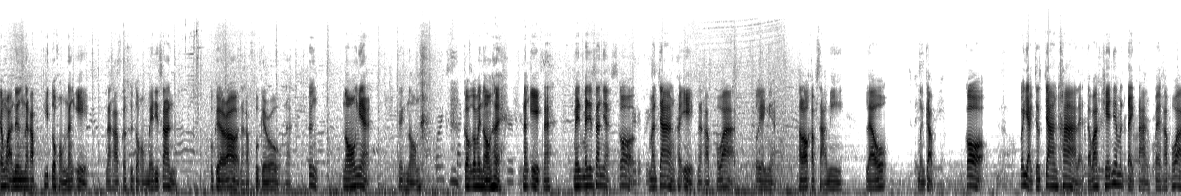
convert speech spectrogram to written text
จังหวะหนึ่งนะครับที่ตัวของนางเอกนะครับก็คือตัวของเมดิสันฟูเกโรนะครับฟูเกโรนะซึ่งน้องเนี่ยเรียกน้อง ก็ก็ไม่น้องเลยนางเอกนะเมดิสันเนี่ยก็มาจ้างพระเอกนะครับ เพราะว่าตัวเองเนี่ยทะเลาะกับสามี แล้วเหมือนกับก็ก็อยากจะจ้างฆ่าแหละ แต่ว่าเคสเนี่ยมันแตกต่างไปครับ เพราะว่า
